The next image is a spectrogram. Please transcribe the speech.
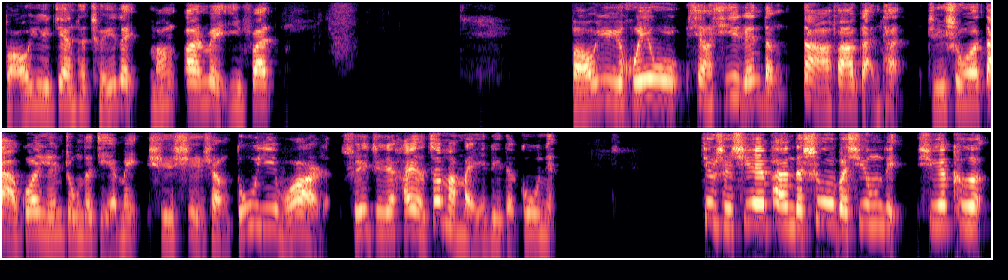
宝玉见他垂泪，忙安慰一番。宝玉回屋，向袭人等大发感叹，只说大观园中的姐妹是世上独一无二的，谁知还有这么美丽的姑娘。就是薛蟠的叔伯兄弟薛科，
